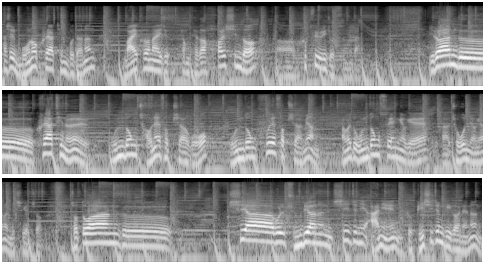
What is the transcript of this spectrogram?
사실 모노 크레아틴보다는 micronized 형태가 훨씬 더 어, 흡수율이 좋습니다. 이러한 그 크레아틴을 운동 전에 섭취하고 운동 후에 섭취하면 아무래도 운동 수행력에 아, 좋은 영향을 미치겠죠. 저 또한 그 시합을 준비하는 시즌이 아닌 그 비시즌 기간에는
